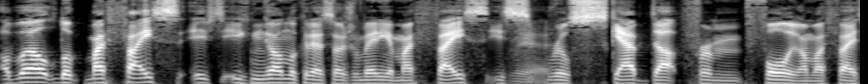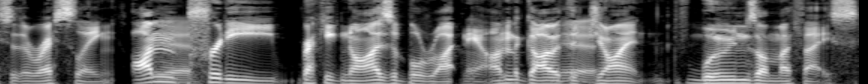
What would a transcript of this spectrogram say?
well, look, my face. Is, you can go and look at our social media. My face is Yeah. real scabbed up from falling on my face at the wrestling. I'm Yeah. pretty recognizable right now. I'm the guy with Yeah. the giant wounds on my face.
